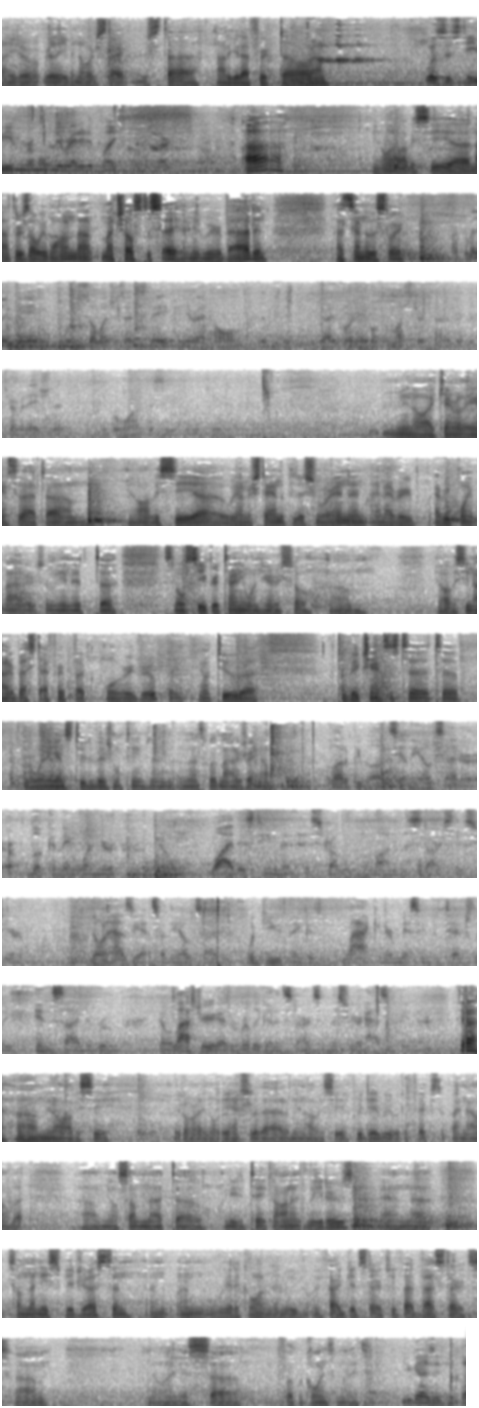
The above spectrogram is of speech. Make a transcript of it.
Uh, you don't really even know where to start. Just uh, not a good effort uh, all around. Was this team even remotely ready to play at start? Uh, you know, obviously uh, not the result we wanted. Not much else to say. I mean, we were bad, and that's the end of the story. How come in a game where so much is at stake and you're at home that, that you guys weren't able to muster kind of the determination that people wanted to see from the team? You know, I can't really answer that. Um, you know, obviously uh, we understand the position we're in, and, and every every point matters. I mean, it uh, it's no secret to anyone here. So, um, you know, obviously not our best effort, but we'll regroup and you know two uh, two big chances to to you know, win against two divisional teams, and, and that's what matters right now. A lot of people, obviously, on the outside are, are look and they wonder, you know, why this team has struggled in a lot of the starts this year. No one has the answer on the outside. What do you think is lacking or missing potentially inside the room? You know, last year you guys were really good at starts, and this year it hasn't been there. Yeah, um, you know, obviously we don't really know the answer to that. I mean, obviously if we did, we would have fixed it by now, but. Um, you know, something that uh, we need to take on as leaders, and, and uh, something that needs to be addressed, and, and, and we'll get it going. I mean, we've, we've had good starts, we've had bad starts. Um, you know, I guess uh, flip a coin some nights. You guys had hit that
